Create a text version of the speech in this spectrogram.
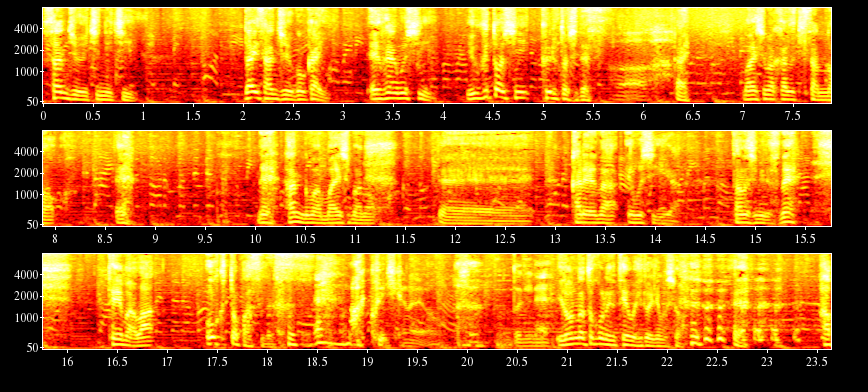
31日第35回 FMC ゆく年来る年ですはい。前島和樹さんのえねハングマン前島のえー華麗な MC が楽しみですね。テーマはオクトパスです。悪意しかないよ。本当にね。いろんなところに手を広げましょう、えー8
